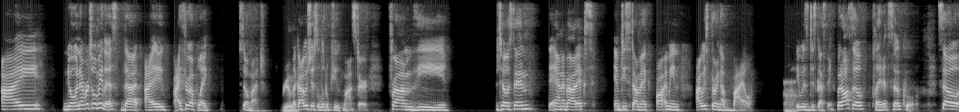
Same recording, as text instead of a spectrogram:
I, no one ever told me this that I, I threw up like so much. Really? Like I was just a little puke monster from the Pitocin, the antibiotics, empty stomach. I mean, I was throwing up bile. Oh, It was disgusting, but also Planet's so cool. So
